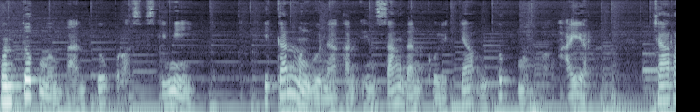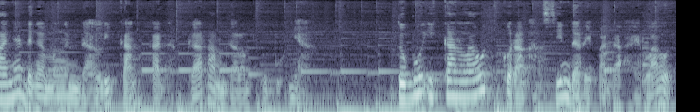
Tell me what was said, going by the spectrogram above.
untuk membantu proses ini, ikan menggunakan insang dan kulitnya untuk membuang air. Caranya dengan mengendalikan kadar garam dalam tubuhnya. Tubuh ikan laut kurang asin daripada air laut,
